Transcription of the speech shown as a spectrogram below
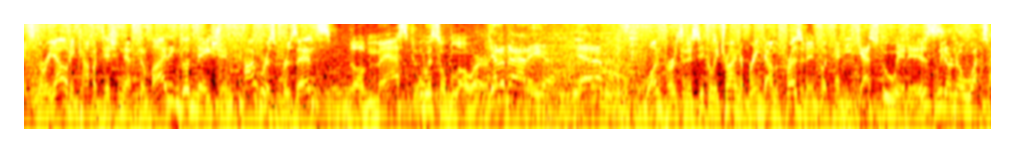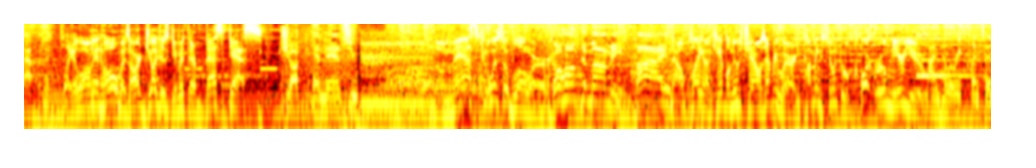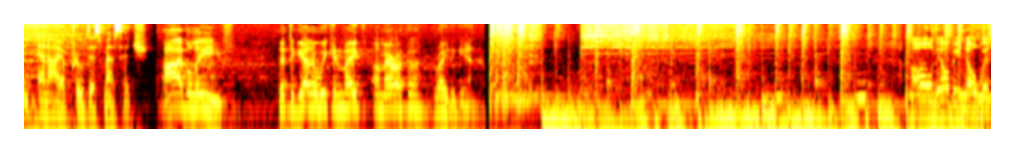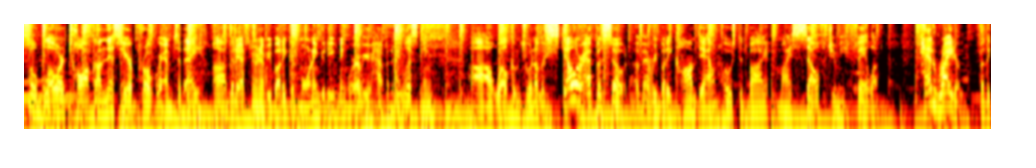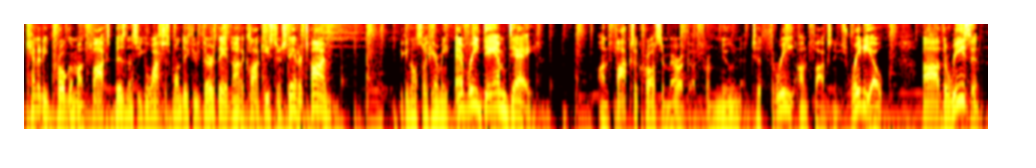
It's the reality competition that's dividing the nation. Congress presents The Masked Whistleblower. Get him out of here. Get him out. One person is secretly trying to bring down the president, but can he guess who it is? We don't know what's happening. Play along at home as our judges give it their best guess. Chuck and Nancy. The Masked Whistleblower. Go home to mommy. Bye. Now playing on cable news channels everywhere and coming soon to a courtroom near you. I'm Hillary Clinton, and I approve this message. I believe that together we can make America great again. Oh, there'll be no whistleblower talk on this here program today. Uh, good afternoon, everybody. Good morning, good evening, wherever you happen to be listening. Uh, welcome to another stellar episode of Everybody Calm Down, hosted by myself, Jimmy Failla, head writer for the Kennedy program on Fox Business. You can watch us Monday through Thursday at 9 o'clock Eastern Standard Time. You can also hear me every damn day on Fox Across America from noon to 3 on Fox News Radio. Uh, the reason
